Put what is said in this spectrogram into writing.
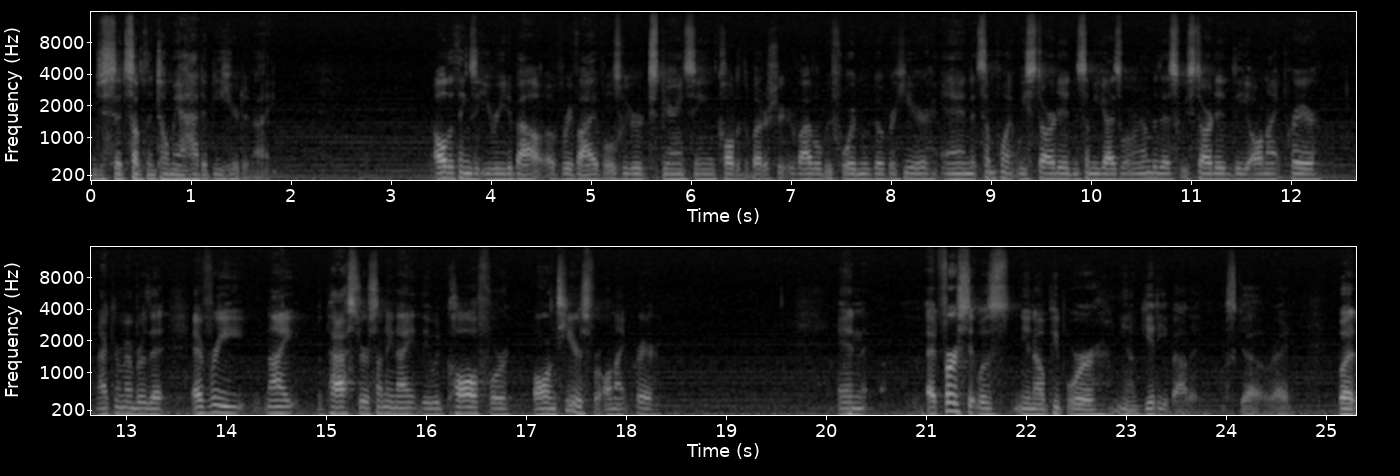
and just said something, told me I had to be here tonight. All the things that you read about of revivals, we were experiencing, called it the Butter Street Revival before we moved over here. And at some point we started, and some of you guys will remember this, we started the all night prayer. And I can remember that every night, the pastor, Sunday night, they would call for volunteers for all night prayer. And at first it was, you know, people were, you know, giddy about it. Let's go, right? But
